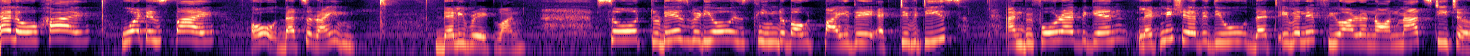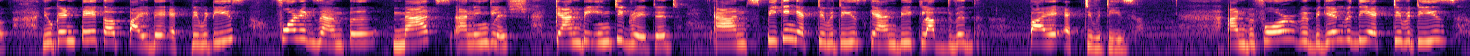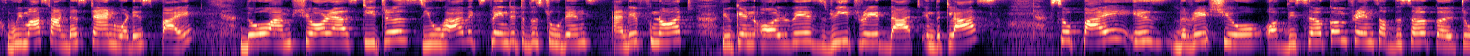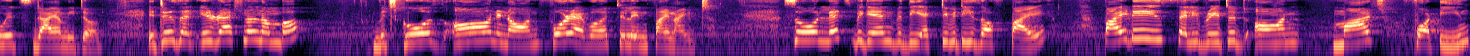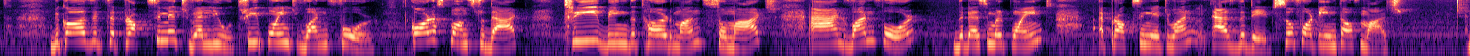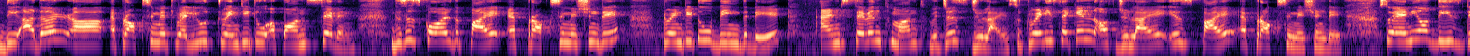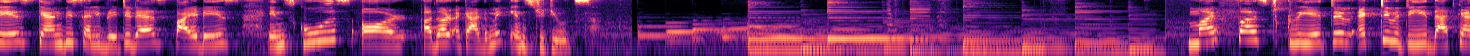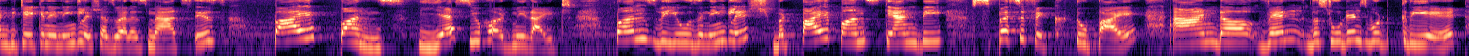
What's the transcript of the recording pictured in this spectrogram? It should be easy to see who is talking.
Speaker 1: Hello, hi, what is pi? Oh, that's a rhyme. Deliberate one. So today's video is themed about Pi Day activities and before I begin, let me share with you that even if you are a non-maths teacher, you can take up Pi Day activities. For example, maths and English can be integrated and speaking activities can be clubbed with Pi activities. And before we begin with the activities, we must understand what is pi. Though I'm sure as teachers, you have explained it to the students and if not, you can always reiterate that in the class. So pi is the ratio of the circumference of the circle to its diameter. It is an irrational number which goes on and on forever till infinite. So let's begin with the activities of pi. Pi Day is celebrated on March 14th because its approximate value 3.14 corresponds to that 3 being the third month so March and 1 4 the decimal point approximate one as the date. So 14th of March the other uh, approximate value 22 upon 7 this is called the pi approximation day 22 being the date and 7th month which is July. So 22nd of July is Pi approximation day. So any of these days can be celebrated as Pi days in schools or other academic institutes. My first creative activity that can be taken in English as well as maths is pi puns. Yes, you heard me right. Puns we use in English, but pi puns can be specific to pi. and uh, when the students would create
